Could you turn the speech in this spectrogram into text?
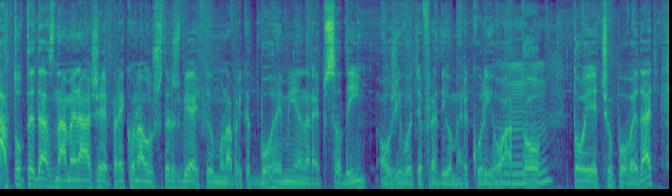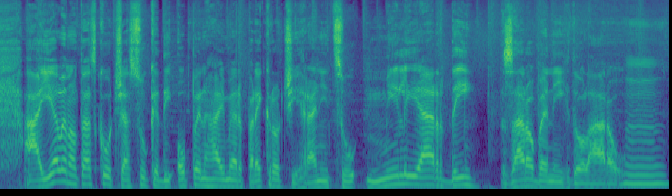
A to teda znamená, že prekonal už tržby aj filmu napríklad Bohemian Rhapsody o živote Freddieho Mercuryho mm-hmm. a to, to je čo povedať. A je len otázkou času, kedy Oppenheimer prekročí hranicu miliardy zarobených dolárov. Mm,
